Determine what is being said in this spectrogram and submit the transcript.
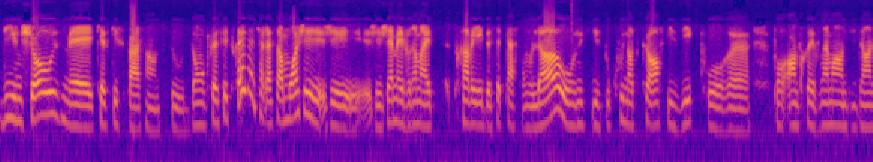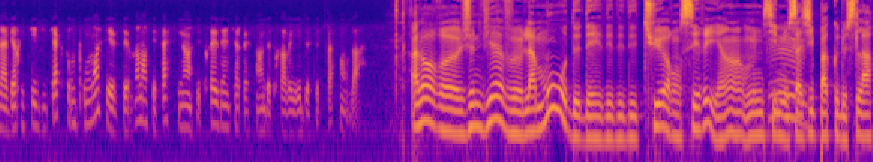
dit une chose, mais qu'est-ce qui se passe en dessous? Donc, euh, c'est très intéressant. Moi, j'ai j'ai jamais vraiment travaillé de cette façon-là où on utilise beaucoup notre corps physique pour euh, pour entrer vraiment dans la vérité du texte. Donc, pour moi, c'est vraiment c'est fascinant, c'est très intéressant de travailler de cette façon-là. Alors euh, Geneviève, la mode des, des, des, tueurs en série, hein, même s'il ne hmm. s'agit pas que de cela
